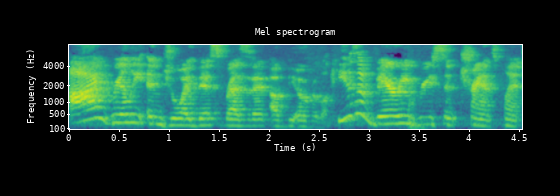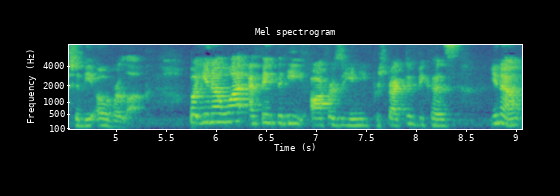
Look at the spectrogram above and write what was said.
I really enjoy this resident of the Overlook. He is a very recent transplant to the Overlook, but you know what? I think that he offers a unique perspective because you know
